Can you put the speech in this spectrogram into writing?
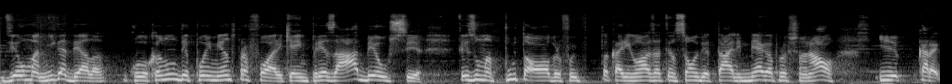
vê uma amiga dela colocando um depoimento pra fora, que a empresa A, B ou C fez uma puta obra, foi puta carinhosa, atenção ao detalhe, mega profissional, e, cara,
